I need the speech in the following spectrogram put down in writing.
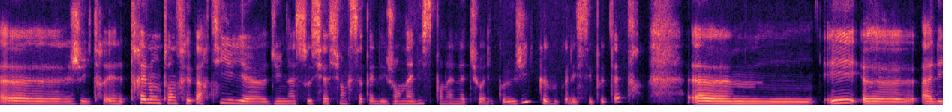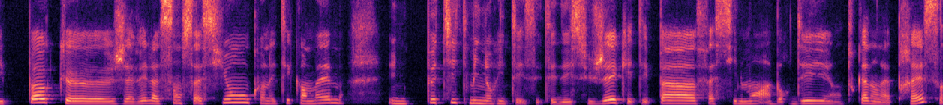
Euh, j'ai très, très longtemps fait partie euh, d'une association qui s'appelle les journalistes pour la nature et l'écologie, que vous connaissez peut-être. Euh, et à l'époque, j'avais la sensation qu'on était quand même une petite minorité. C'était des sujets qui n'étaient pas facilement abordés, en tout cas dans la presse.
